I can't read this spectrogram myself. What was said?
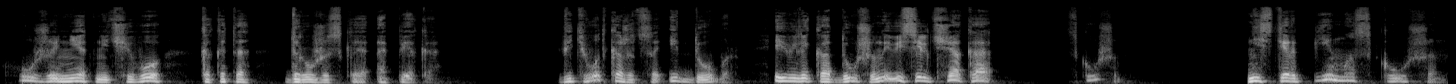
Хуже нет ничего, как эта дружеская опека. Ведь вот, кажется, и добр, и великодушен, и весельчак, а скушен нестерпимо скучен.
